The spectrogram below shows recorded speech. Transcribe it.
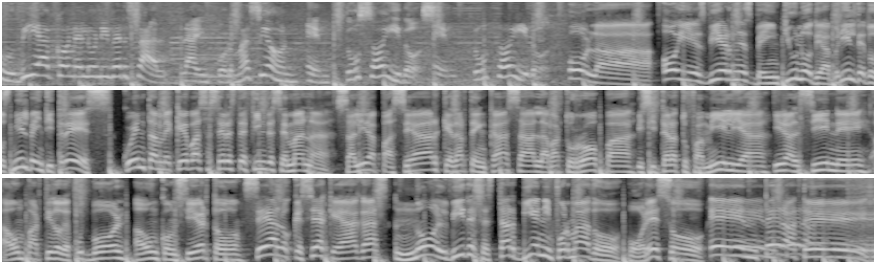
Tu día con el Universal. La información en tus oídos. En tus oídos. Hola, hoy es viernes 21 de abril de 2023. Cuéntame qué vas a hacer este fin de semana. Salir a pasear, quedarte en casa, lavar tu ropa, visitar a tu familia, ir al cine, a un partido de fútbol, a un concierto. Sea lo que sea que hagas, no olvides estar bien informado. Por eso, entérate.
